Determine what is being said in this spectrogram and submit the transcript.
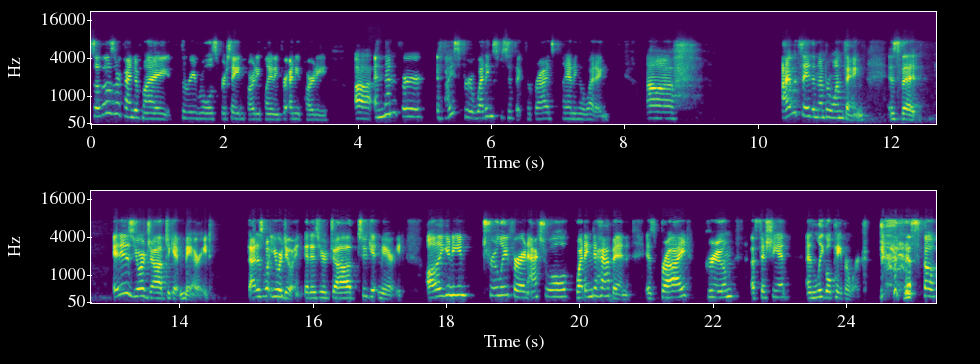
So those are kind of my three rules for sane party planning for any party. Uh, and then for advice for wedding specific, for brides planning a wedding. Uh, I would say the number one thing is that it is your job to get married. That is what you are doing. It is your job to get married. All you need truly for an actual wedding to happen is bride, groom, officiant, and legal paperwork. Yep. so,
